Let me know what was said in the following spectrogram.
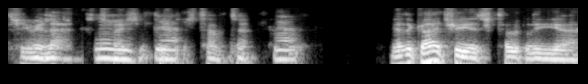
she relaxed Mm, basically yeah. just tapped in. yeah Yeah, the Gayatri is totally, uh,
